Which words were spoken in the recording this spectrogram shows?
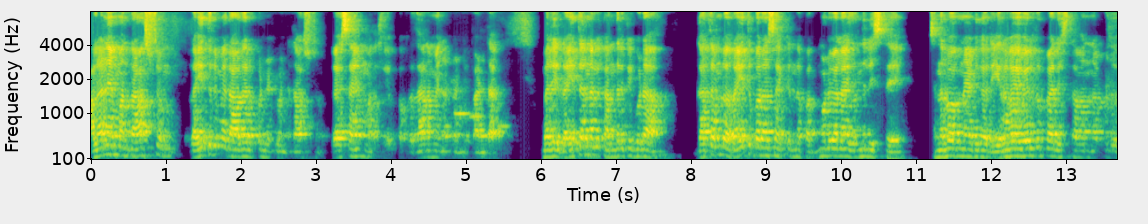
అలానే మన రాష్ట్రం రైతుల మీద ఆధారపడినటువంటి రాష్ట్రం వ్యవసాయం మన యొక్క ప్రధానమైనటువంటి పంట. మరి రైతన్నలకు అందరికీ కూడా గతంలో రైతు భరోసా కింద పదమూడు వేల ఐదు వందలు ఇస్తే చంద్రబాబు నాయుడు గారు ఇరవై వేల రూపాయలు ఇస్తామన్నప్పుడు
